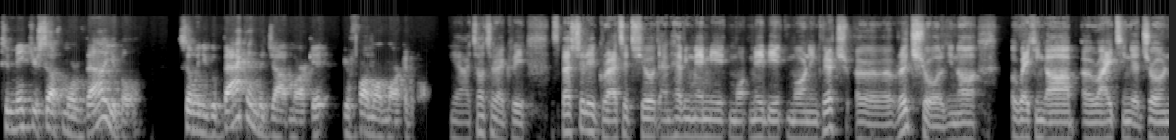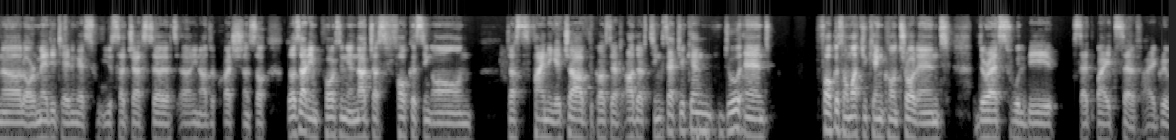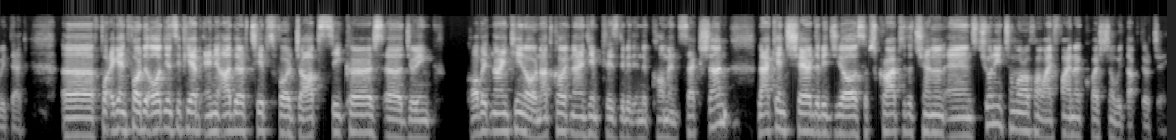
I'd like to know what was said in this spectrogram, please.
to make yourself more valuable. So when you go back in the job market, you're far more marketable. Yeah, I totally agree. Especially gratitude and having maybe maybe morning virtual, uh, ritual. You know, waking up, uh, writing a journal, or meditating, as you suggested uh, in other questions. So those are important, and not just focusing on just finding a job because there are other things that you can do and focus on what you can control, and the rest will be set by itself. I agree with that. Uh, for again, for the audience, if you have any other tips for job seekers uh, during COVID-19 or not COVID-19, please leave it in the comment section. Like and share the video, subscribe to the channel, and tune in tomorrow for my final question with Dr. J.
